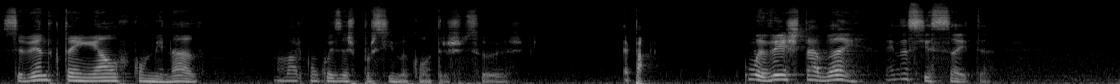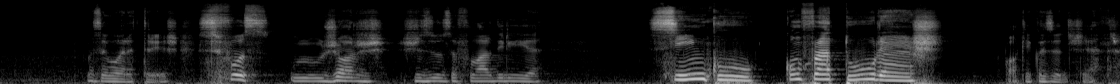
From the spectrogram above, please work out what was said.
sabendo que têm algo combinado, marcam coisas por cima com outras pessoas. Epá, uma vez está bem, ainda se aceita. Mas agora três. Se fosse o Jorge Jesus a falar, diria cinco com fraturas. Qualquer coisa do género.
